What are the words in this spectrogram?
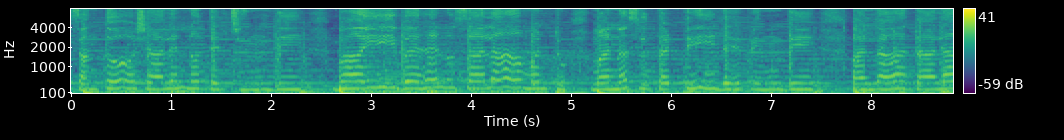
సంతోషాలెన్నో తెచ్చింది. భాయి బెహను సలాం అంటూ మనసు తట్టి లేపింది. అల్లా తలా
